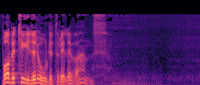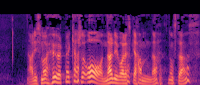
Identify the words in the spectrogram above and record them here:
Vad betyder ordet relevans? Ja, ni som har hört mig kanske anar nu var det ska hamna någonstans.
